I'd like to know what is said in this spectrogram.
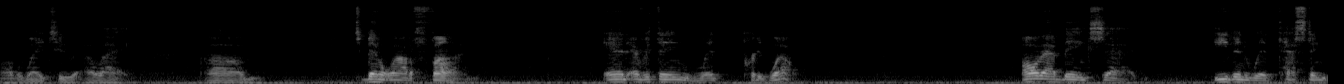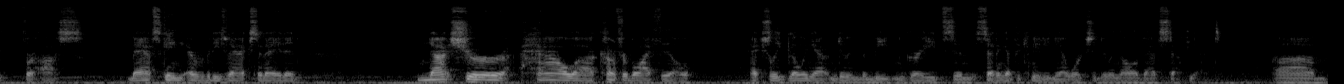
all the way to LA. Um, it's been a lot of fun, and everything went pretty well. All that being said, even with testing for us, masking, everybody's vaccinated, not sure how uh, comfortable I feel actually going out and doing the meet and greets and setting up the community networks and doing all of that stuff yet. Um,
